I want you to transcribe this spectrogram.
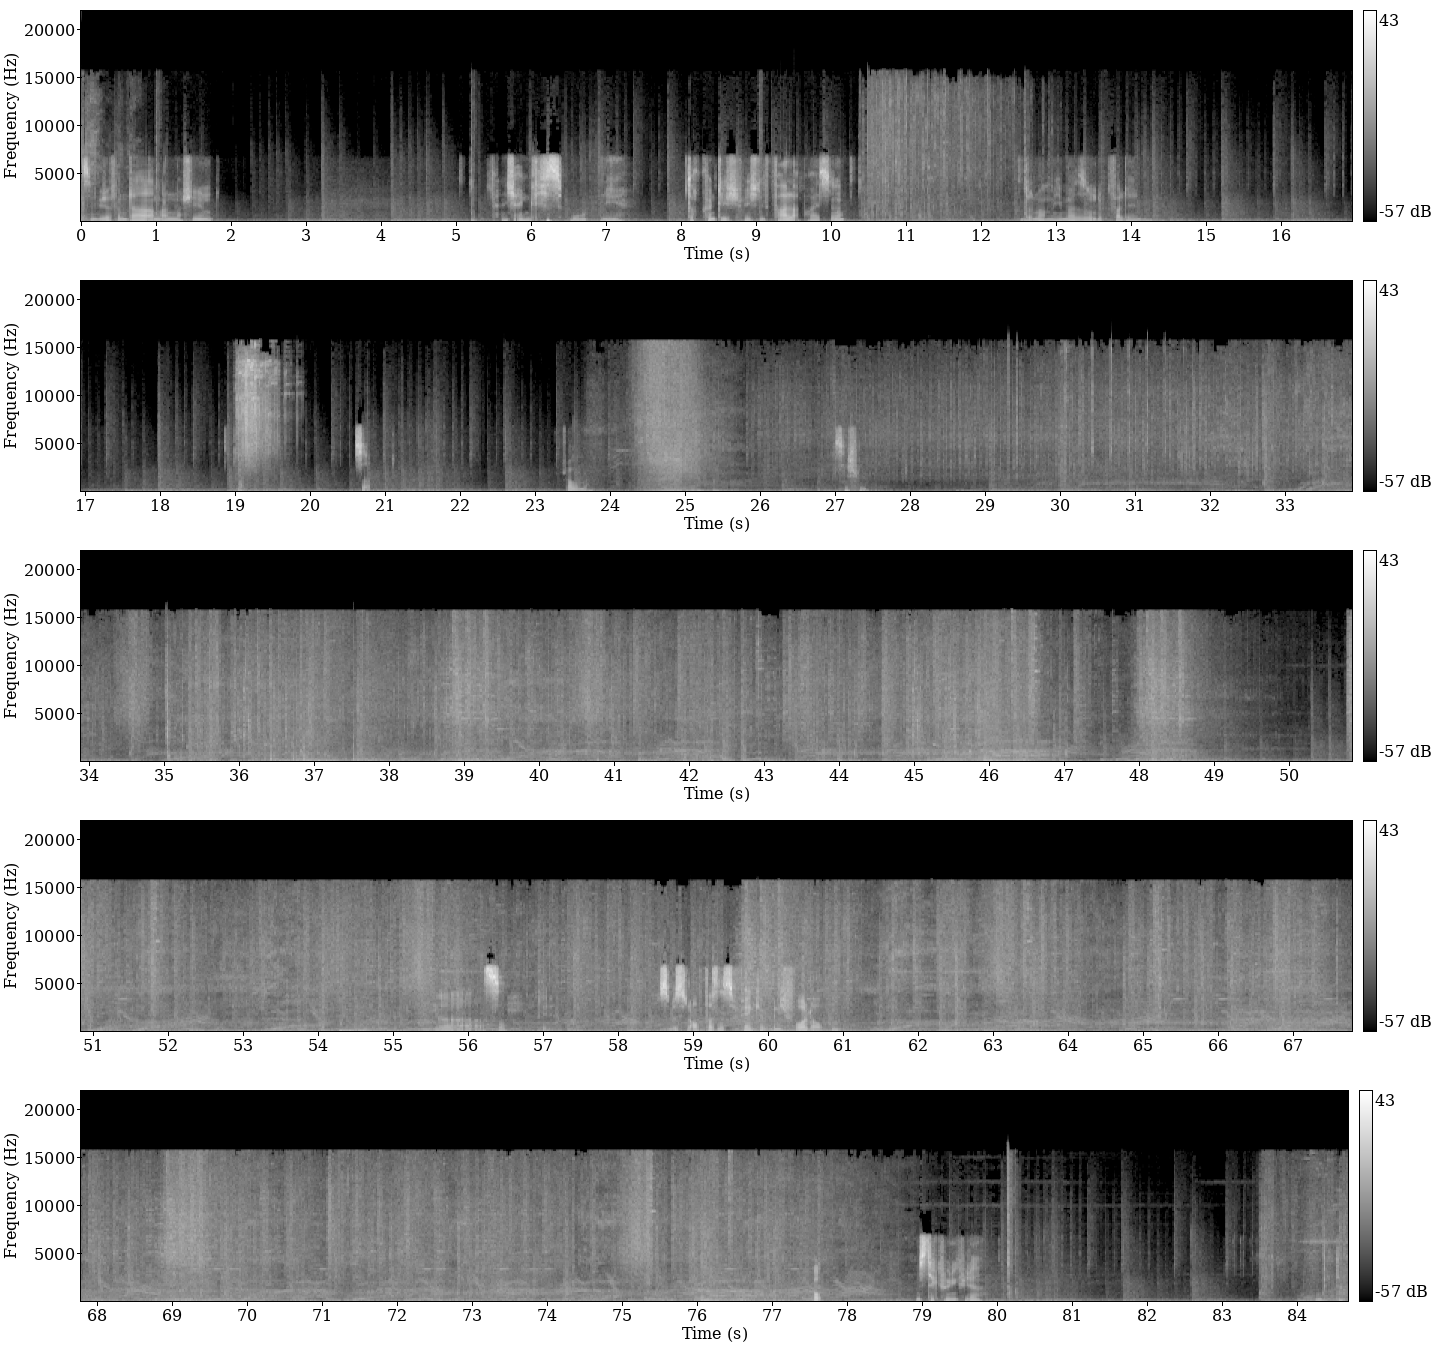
Sind wieder von da am Anmarschieren. Kann ich eigentlich so? Nee. Könnte ich, wenn ich den Pfahl abreiße. Und dann machen wir hier mal so eine Pfalle hin. So. Schauen wir mal. Sehr schön. Ach so. Okay. Muss ein bisschen aufpassen, dass die Fernkämpfer nicht vorlaufen. Oh. Ist der König wieder. Bitte.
